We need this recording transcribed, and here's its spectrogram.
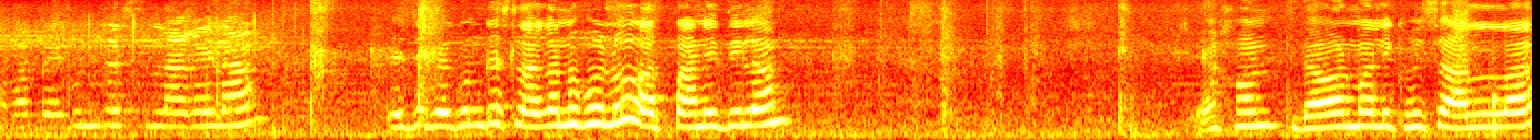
আবার বেগুন গাছ লাগাইলাম। এই যে বেগুন গাছ লাগানো হলো, আর পানি দিলাম। এখন দেওয়ার মালিক হয়েছে আল্লাহ।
